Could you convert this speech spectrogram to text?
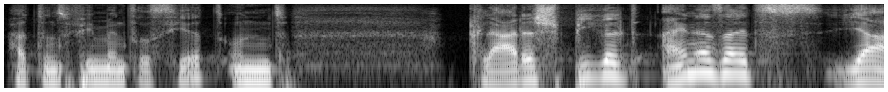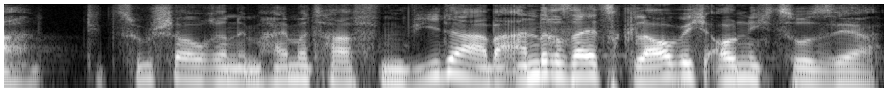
hat uns viel mehr interessiert und klar, das spiegelt einerseits ja die Zuschauerin im Heimathafen wieder, aber andererseits glaube ich auch nicht so sehr.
